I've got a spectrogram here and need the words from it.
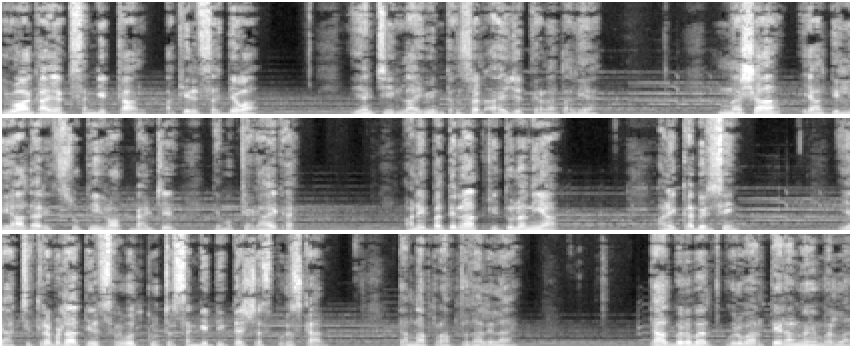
युवा गायक संगीतकार अखिल सचदेवा यांची लाईव्ह इन कन्सर्ट आयोजित करण्यात आली आहे. नशा या दिल्ली आधारित सुफी रॉक बँडचे ते मुख्य गायक आहे आणि बद्रीनाथ की दुलनिया आणि कबीर सिंग या चित्रपटातील सर्वोत्कृष्ट संगीत दिग्दर्शक पुरस्कार त्यांना प्राप्त झालेला आहे. त्याचबरोबर गुरुवार तेरा नोव्हेंबरला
